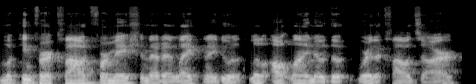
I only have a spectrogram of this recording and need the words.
looking for a cloud formation that I like, and I do a little outline of the where the clouds are.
